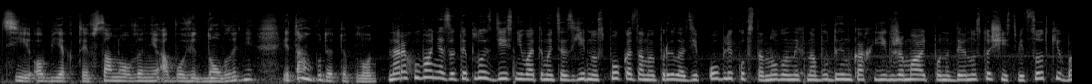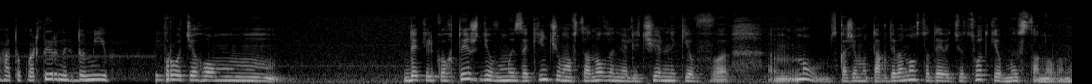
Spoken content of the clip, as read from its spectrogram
ці об'єкти встановлені або відновлені, і там буде тепло. Нарахування за тепло здійснюватиметься згідно з показами приладів обліку, встановлених на будинках. Їх вже мають понад 96% багатоквартирних домів. Протягом декількох тижнів ми закінчимо встановлення лічильників. ем, Ну, скажімо так, 99% ми встановимо.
